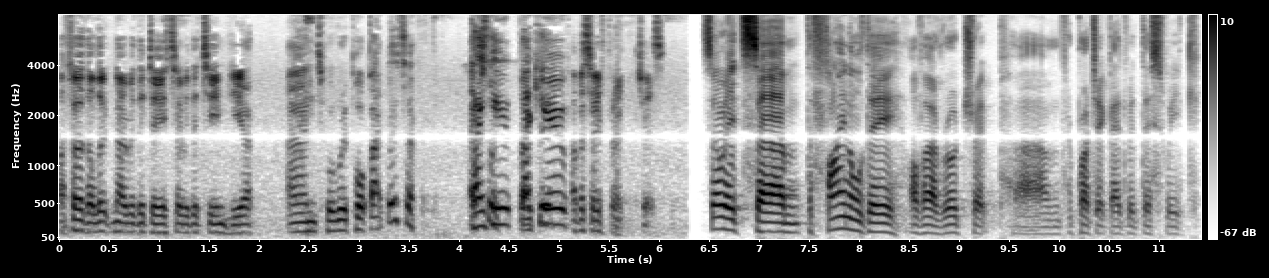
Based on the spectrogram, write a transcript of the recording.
a further look now with the data with the team here and we'll report back later. Thank Excellent. you. Thank, Thank you. you. Have a safe trip. Cheers. So it's um, the final day of our road trip um, for Project Edward this week.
